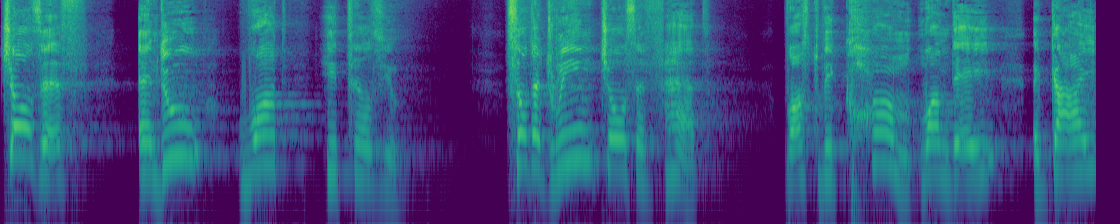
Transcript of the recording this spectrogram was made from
Joseph and do what he tells you. So the dream Joseph had was to become one day a guy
